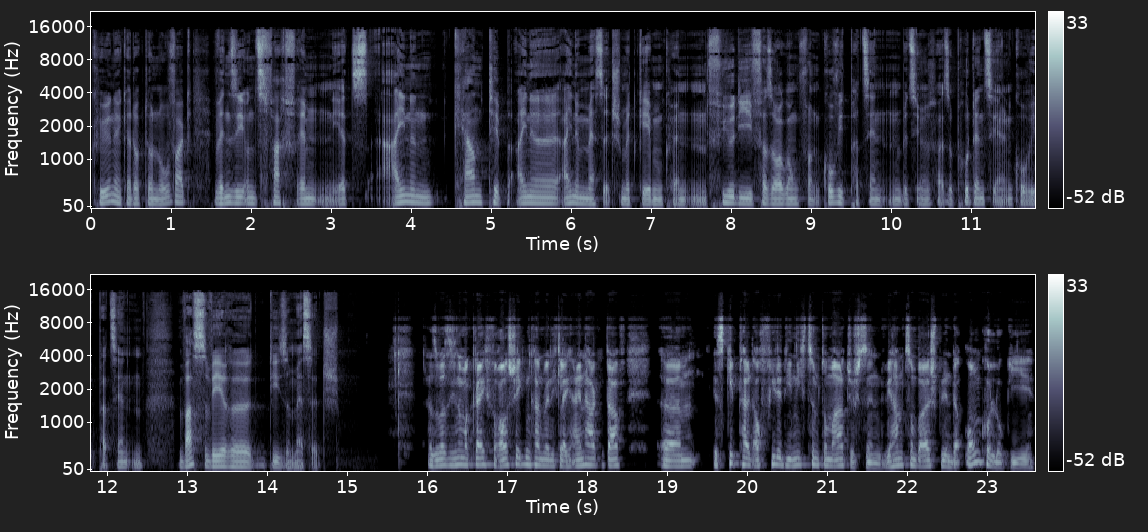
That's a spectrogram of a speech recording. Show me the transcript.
König, Herr Dr. Nowak, wenn Sie uns Fachfremden jetzt einen Kerntipp, eine, eine Message mitgeben könnten für die Versorgung von Covid-Patienten beziehungsweise potenziellen Covid-Patienten, was wäre diese Message? Also was ich nochmal gleich vorausschicken kann, wenn ich gleich einhaken darf, ähm, es gibt halt auch viele, die nicht symptomatisch sind. Wir haben zum Beispiel in der Onkologie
